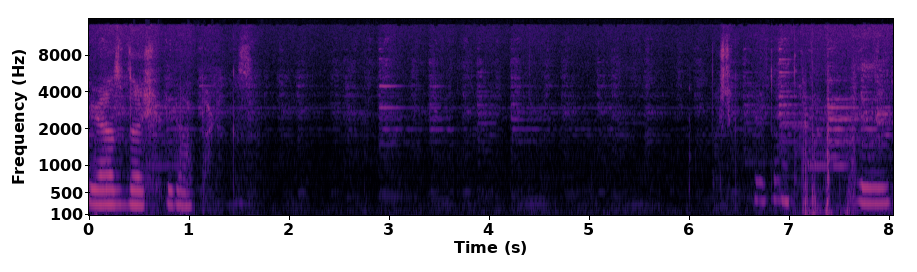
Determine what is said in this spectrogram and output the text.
Biraz da şöyle yapar kızım. Başka bir yerden bakayım.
